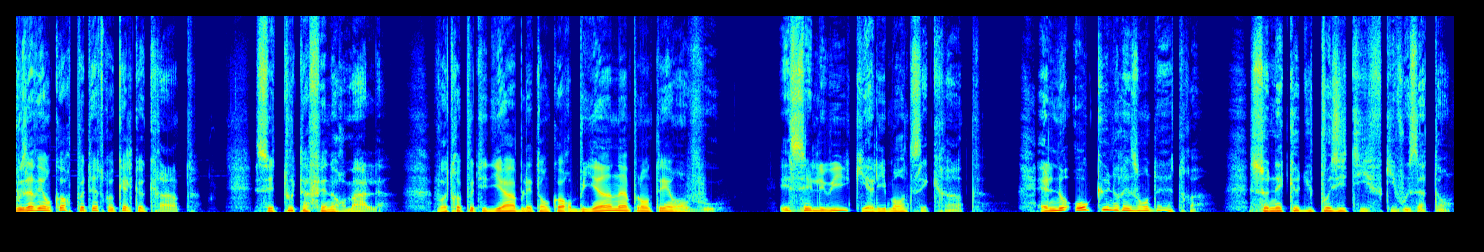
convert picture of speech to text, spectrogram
Vous avez encore peut-être quelques craintes. C'est tout à fait normal. Votre petit diable est encore bien implanté en vous. Et c'est lui qui alimente ces craintes. Elles n'ont aucune raison d'être. Ce n'est que du positif qui vous attend.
